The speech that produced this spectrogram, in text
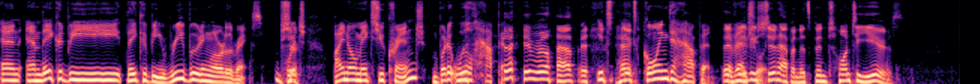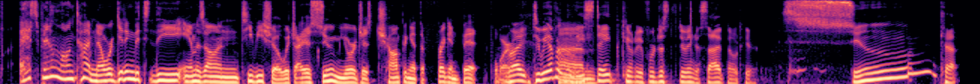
And and they could be they could be rebooting Lord of the Rings, Sure. which I know makes you cringe, but it will happen. It will happen. It's Heck, it's going to happen it eventually. maybe should happen. It's been 20 years. It's been a long time. Now we're getting the the Amazon TV show, which I assume you're just chomping at the friggin' bit for. Right. Do we have a release Um, date Can- if we're just doing a side note here? Soon, Cat.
